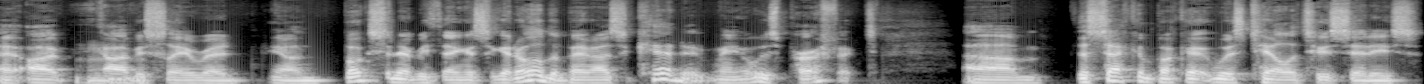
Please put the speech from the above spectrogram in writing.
I, mm. Obviously, I read you know books and everything as I get older, but as a kid, I mean, it was perfect. Um, the second book it was Tale of Two Cities.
